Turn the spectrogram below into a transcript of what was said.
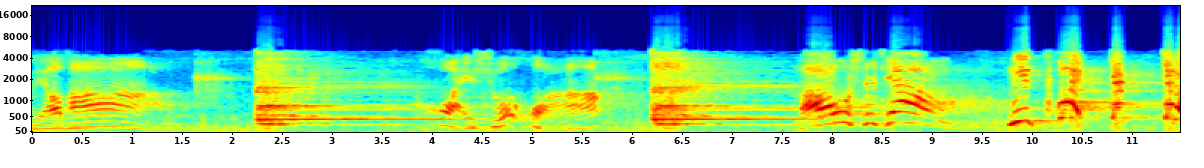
不要怕，快说话，老实讲，你快点站住。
